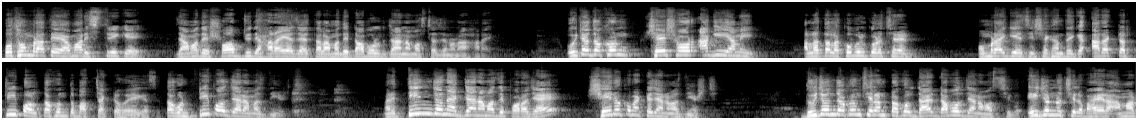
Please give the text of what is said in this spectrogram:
প্রথম রাতে আমার স্ত্রীকে যে আমাদের সব যদি হারাইয়া যায়, তাহলে আমাদের ডাবল জায়নামাজটা যেন না হারায়। ওইটা যখন শেষ হওয়ার আগেই আমি আল্লাহ তালা কবুল করেছিলেন ওমরায় গিয়েছি, সেখান থেকে আর একটা ট্রিপল, তখন তো বাচ্চা একটা হয়ে গেছে। তখন ট্রিপল জায়নামাজ নিয়ে এসছি। মানে তিনজন এক জায়নামাজে পড়া যায় সেই রকম একটা জায়নামাজ নিয়ে এসছি। দুজন যখন ছিলাম, তখন ডাবল জানামাজ ছিল। এই জন্য ছিল, ভাইয়েরা, আমার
